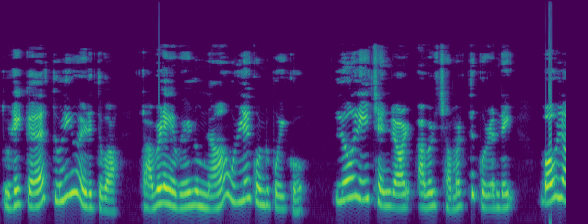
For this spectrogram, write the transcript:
துடைக்க துணியும் எடுத்து வா. தவளைய வேணும்னா உள்ளே கொண்டு போய்க்கோ. லோலி சென்றாள். அவள் சமர்த்து குழந்தை. பவுலா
